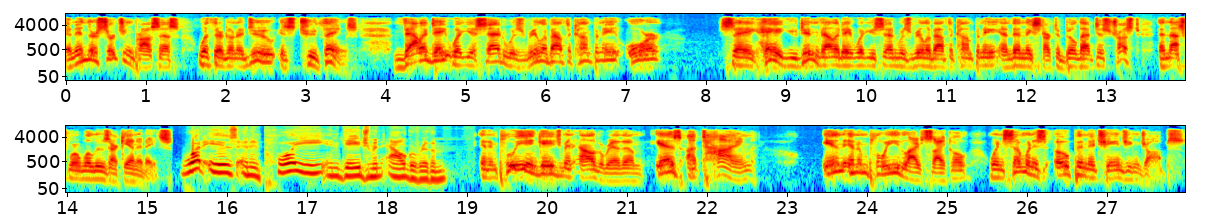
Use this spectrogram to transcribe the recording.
And in their searching process, what they're going to do is two things validate what you said was real about the company or say, hey, you didn't validate what you said was real about the company. And then they start to build that distrust. And that's where we'll lose our candidates. What is an employee engagement algorithm? An employee engagement algorithm is a time in an employee life cycle when someone is open to changing jobs.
